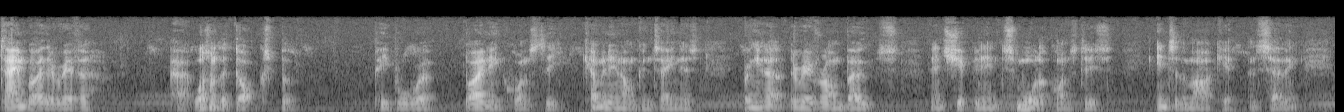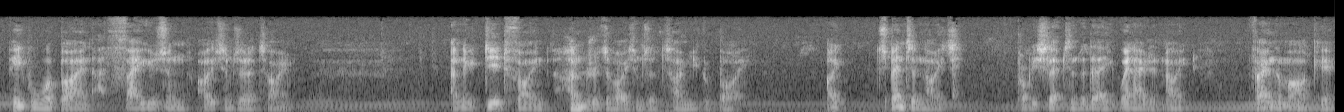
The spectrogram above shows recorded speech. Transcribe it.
Down by the river. Uh, wasn't the docks, but people were buying in quantity, coming in on containers, bringing up the river on boats, and shipping in smaller quantities into the market and selling. People were buying a thousand items at a time. And you did find hundreds of items at a time you could buy. I spent a night, probably slept in the day, went out at night, found the market.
